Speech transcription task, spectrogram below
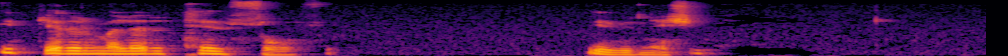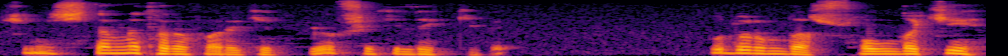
İp gerilmeleri tevs olsun. Birbirine eşit. Şimdi sistem ne tarafa hareket ediyor? Şekildeki gibi. Bu durumda soldaki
